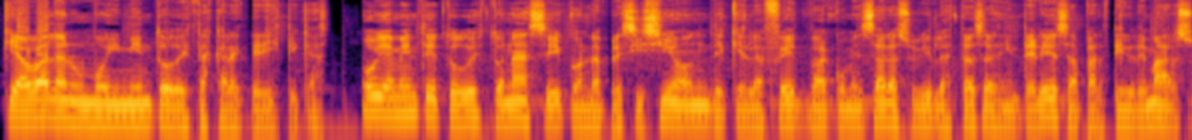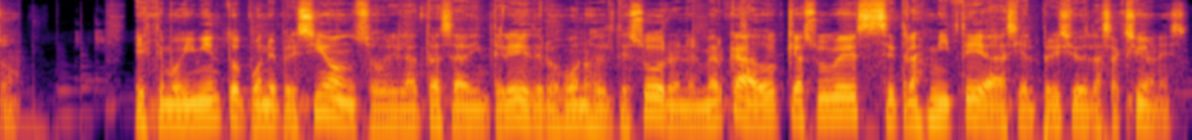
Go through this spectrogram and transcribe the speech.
que avalan un movimiento de estas características. Obviamente todo esto nace con la precisión de que la Fed va a comenzar a subir las tasas de interés a partir de marzo. Este movimiento pone presión sobre la tasa de interés de los bonos del tesoro en el mercado, que a su vez se transmite hacia el precio de las acciones.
